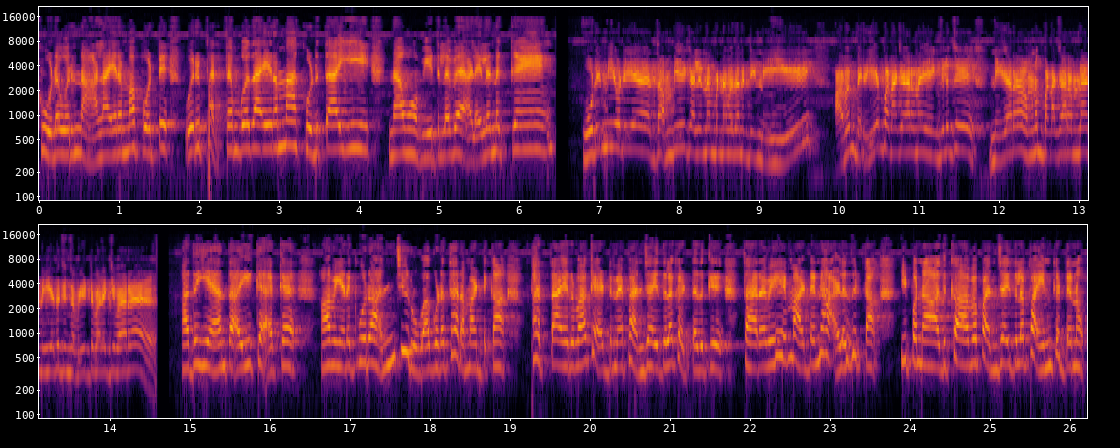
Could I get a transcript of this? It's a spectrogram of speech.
கூட ஒரு நாலாயிரமா போட்டு ஒரு பத்தொன்பதாயிரமா கொடுத்தாயி நான் உன் வீட்டுல வேலையில நிக்கேன். குடுமியுடைய தம்பியை கல்யாணம் பண்ணவதானடி நீ? அவன் பெரிய பணக்காரன. எங்களுக்கு நிகரா அவனும் பணக்காரம்னா நீ எதுக்கு இங்க வீட்டு வேலைக்கு வர? அது ஏன் தாய் கேட்க. அவன் எனக்கு ஒரு அஞ்சு ரூபா கூட தர மாட்டேக்கான் பத்தாயிரம் ரூபாய் கேட்டேன் பஞ்சாயத்துல கட்டதுக்கு. தரவே மாட்டேன்னு அழுதுட்டான். இப்ப நான் அதுக்காக பஞ்சாயத்துல பயன் கட்டணும்.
